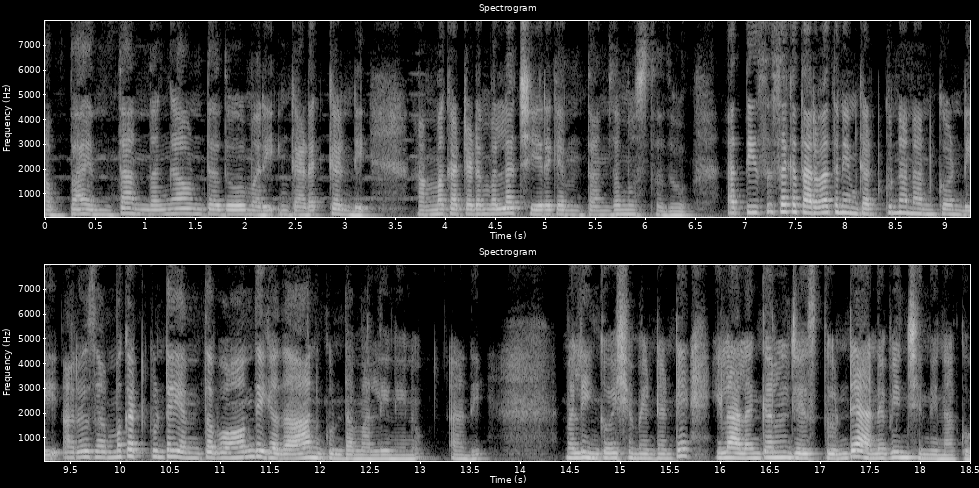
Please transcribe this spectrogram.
అబ్బా ఎంత అందంగా ఉంటుందో మరి ఇంక అడక్కండి. అమ్మ కట్టడం వల్ల ఆ చీరకి ఎంత అందం వస్తుందో. అది తీసేసాక తర్వాత నేను కట్టుకున్నాను అనుకోండి. ఆ రోజు అమ్మ కట్టుకుంటే ఎంత బాగుంది కదా అనుకుంటా మళ్ళీ నేను. అది. మళ్ళీ ఇంకో విషయం ఏంటంటే ఇలా అలంకరణలు చేస్తుంటే అనిపించింది నాకు.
